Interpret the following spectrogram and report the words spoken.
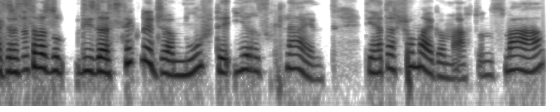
also das ist aber so dieser Signature-Move der Iris Klein. Die hat das schon mal gemacht. Und zwar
